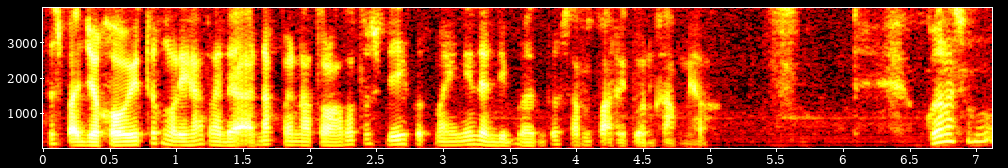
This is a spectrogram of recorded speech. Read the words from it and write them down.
Terus Pak Jokowi itu ngelihat ada anak main lato-lato terus dia ikut mainin dan dibantu sama Pak Ridwan Kamil. Gue langsung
